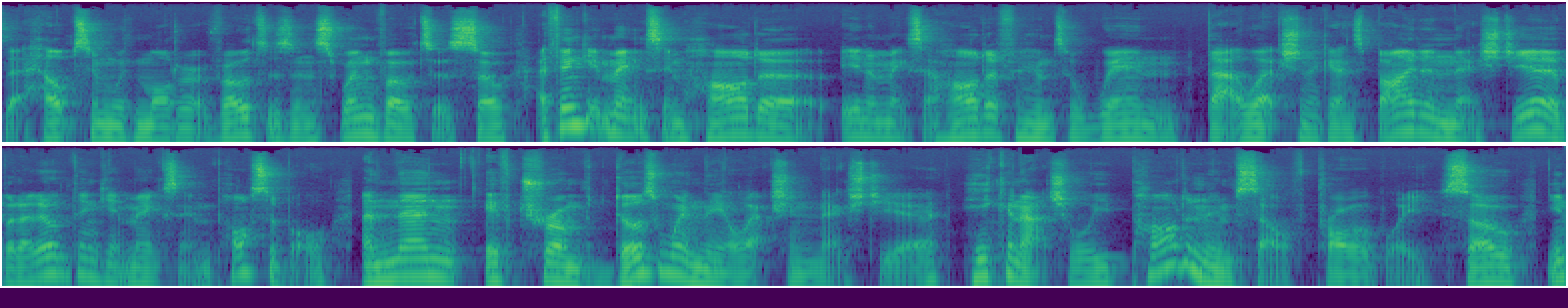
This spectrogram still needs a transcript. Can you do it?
that helps him with moderate voters and swing voters. So I think it makes him harder, you know, makes it harder for him to win that election against Biden next year, but I don't think it makes it impossible. And then if Trump does win the election next year, he can actually pardon himself, probably. So, you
